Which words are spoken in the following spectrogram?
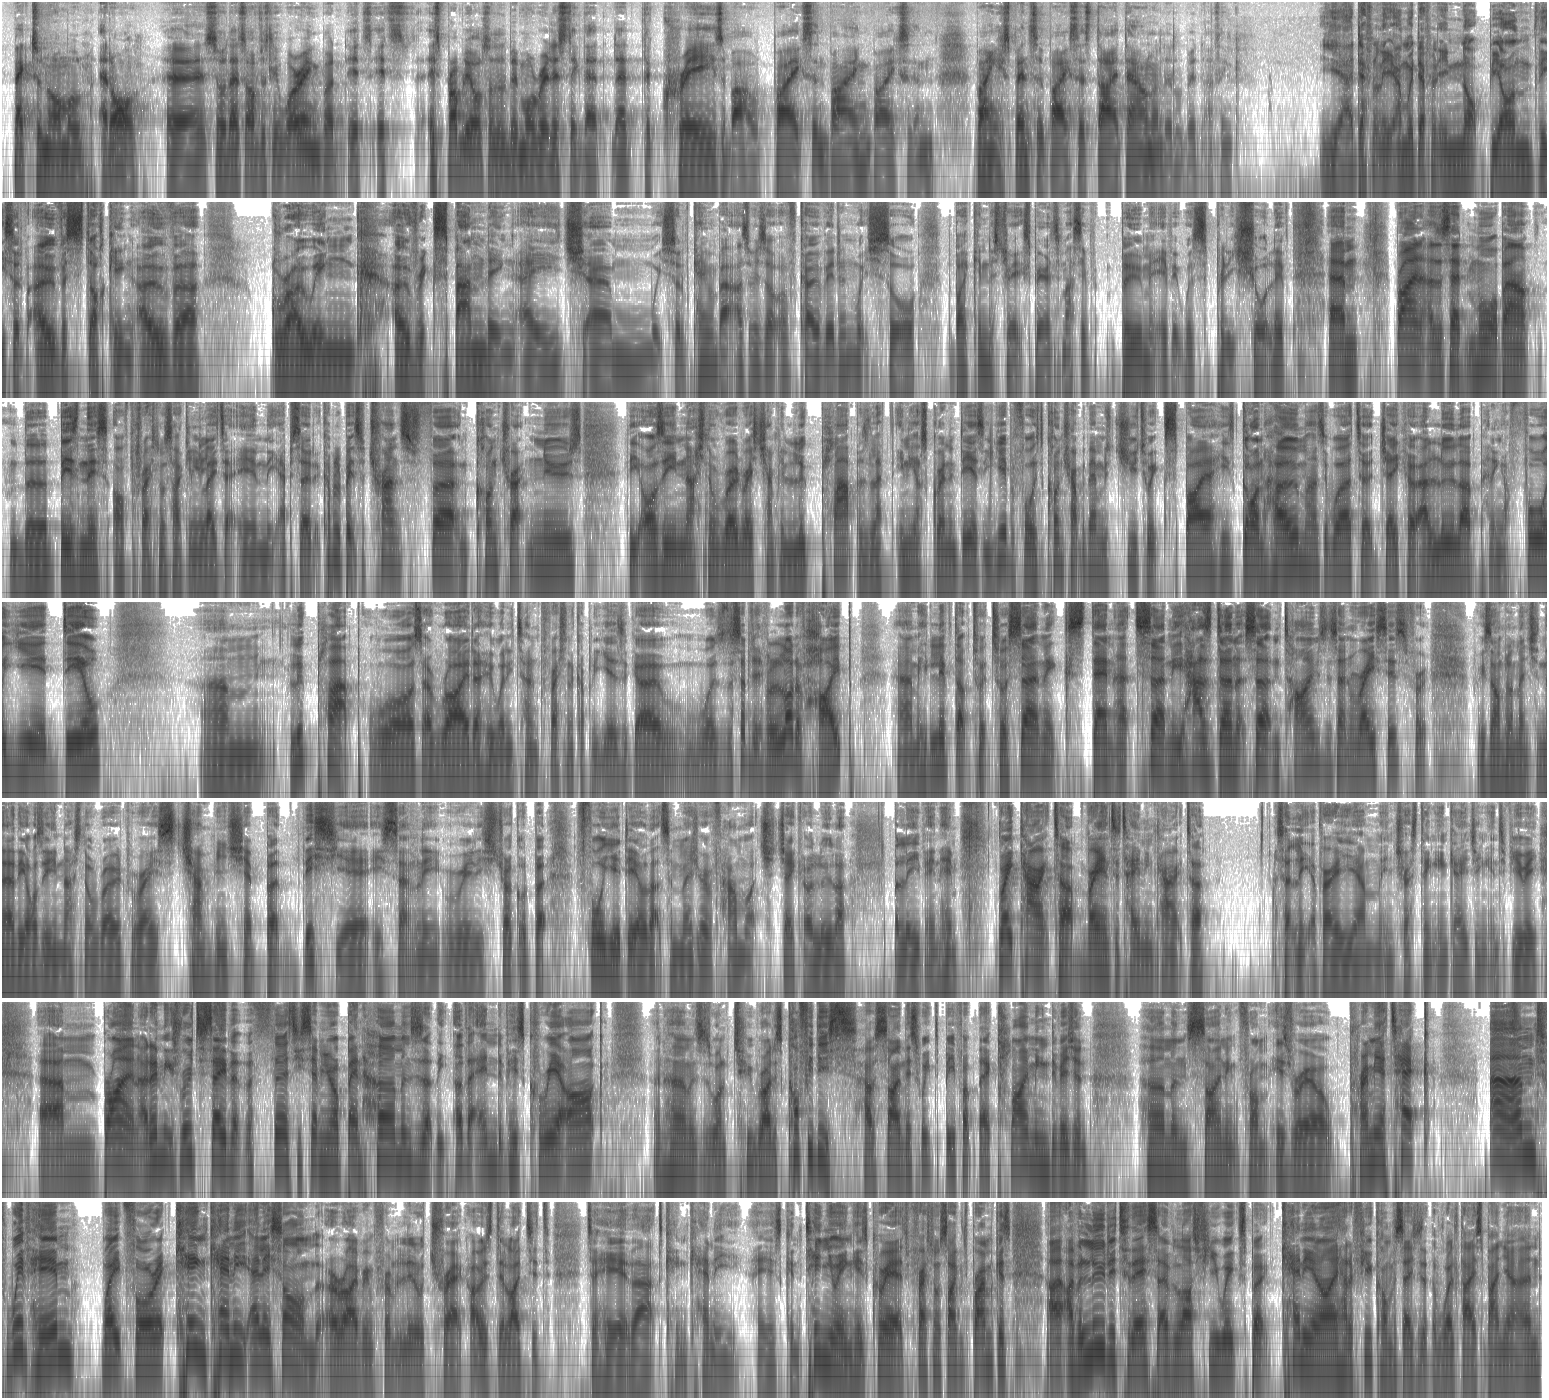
back to normal at all. Uh, so that's obviously worrying, but it's it's it's probably also a little bit more realistic that that the craze about bikes and buying bikes and buying expensive bikes has died down a little bit. I think. Yeah, definitely, and we're definitely not beyond the sort of overstocking, over growing, over expanding age, um, which sort of came about as a result of COVID and which saw the bike industry experience massive boom if it was pretty short lived. Um, Brian, as I said, more about the business of professional cycling later in the episode. A couple of bits of transfer and contract news. The Aussie national road race champion Luke Plapp has left Ineos Grenadiers a year before his contract with them was due to expire. He's gone home, as it were, to Jayco AlUla, pending a four year deal. Um, Luke Plapp was a rider who, when he turned professional a couple of years ago, was the subject of a lot of hype. Um, he lived up to it to a certain extent. At certainly has done at certain times in certain races. For for example, I mentioned there the Aussie National Road Race Championship, but this year he's certainly really struggled. But four year deal, that's a measure of how much Jayco AlUla believe in him. Great character, very entertaining character certainly a very um, interesting, engaging interviewee. Um, Brian, I don't think it's rude to say that the 37 year old Ben Hermans is at the other end of his career arc, and Hermans is one of two riders Cofidis have signed this week to beef up their climbing division. Hermans signing from Israel Premier Tech, and with him, Wait for it. King Kenny Elissonde arriving from Lidl-Trek. I was delighted to hear that King Kenny is continuing his career as a professional cyclist prime because uh, I've alluded to this over the last few weeks, but Kenny and I had a few conversations at the Vuelta a España and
